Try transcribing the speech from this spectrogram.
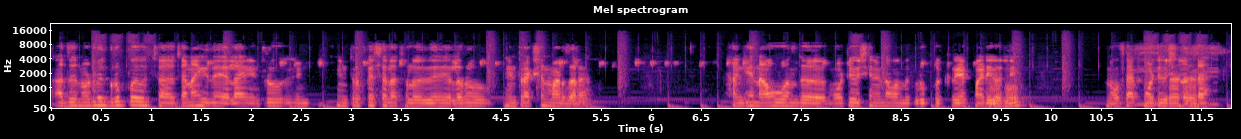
ಅದು ನೋಡ್ರಿ ಗ್ರೂಪ್ ಚೆನ್ನಾಗಿದೆ ಎಲ್ಲ ಇಂಟ್ರೂ ಇಂಟರ್ಫೇಸ್ ಎಲ್ಲ ಚಲೋ ಇದೆ ಎಲ್ಲರೂ ಇಂಟ್ರಾಕ್ಷನ್ ಮಾಡ್ತಾರ. ಹಂಗೆ ನಾವು ಒಂದು ಮೋಟಿವೇಶನ್ ಇಂದ ಒಂದು ಗ್ರೂಪ್ ಕ್ರಿಯೇಟ್ ಮಾಡಿವಲ್ಲಿ ನೋ ಫ್ಯಾಪ್ ಮೋಟಿವೇಶನ್ ಅಂತ.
